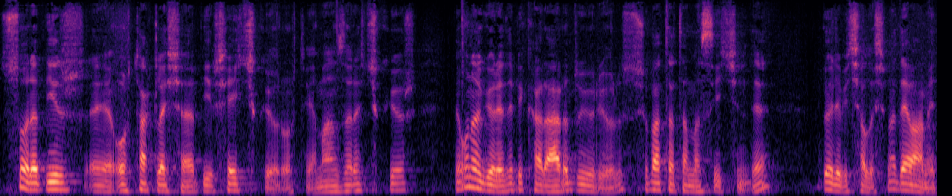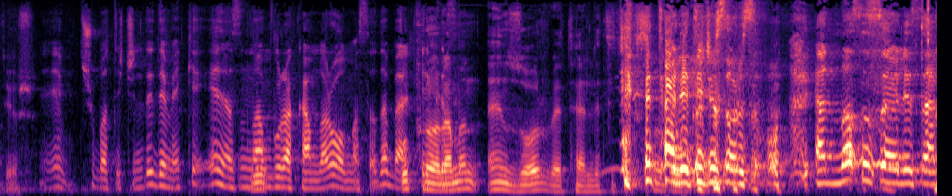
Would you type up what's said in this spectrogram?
Sonra bir e, ortaklaşa bir şey çıkıyor ortaya, manzara çıkıyor ve ona göre de bir kararı duyuruyoruz. Şubat ataması için de böyle bir çalışma devam ediyor. Evet, Şubat içinde demek ki en azından bu, rakamlar olmasa da belki Bu programın en zor ve terletici bu. terletici sorusu bu. Yani nasıl söylesem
